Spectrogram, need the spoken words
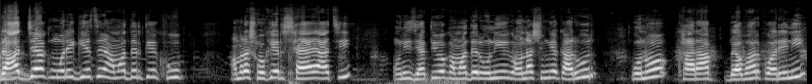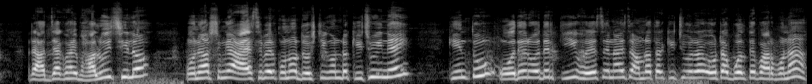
রাজ্জাক মরে গিয়েছে, আমাদেরকে খুব আমরা শোকের ছায় আছি। উনি জাতীয় হোক, আমাদের উনি ওনার সঙ্গে কারুর কোনো খারাপ ব্যবহার করেনি। রাজ্জাক ভাই, ভালোই ছিল। ওনার সঙ্গে আইএসএফের কোনো দৃষ্টিগণ্ড কিছুই নেই। কিন্তু ওদের ওদের কি হয়েছে না হয়েছে, আমরা তার কিছু ওরা- ওটা বলতে পারব না।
